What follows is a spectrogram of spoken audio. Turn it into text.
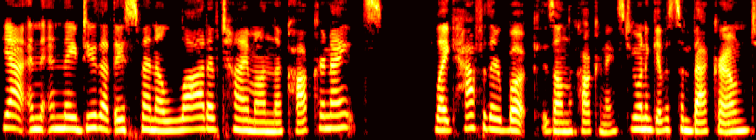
Yeah, and and they do that. They spend a lot of time on the Cochranites. Like half of their book is on the Cochranites. Do you want to give us some background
